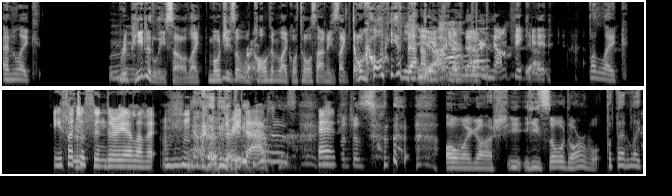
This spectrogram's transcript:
and, like, Mhm. repeatedly so. Like, Mochizo will call him, like, Otosa, and he's like, don't call me that. Yeah. I'm not your. You're not my Yeah. kid. But, like, He's such Yeah. a tsundere. I love it. Tsundere dad. Yes. He's such oh my gosh, he, he's so adorable. But then, like,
